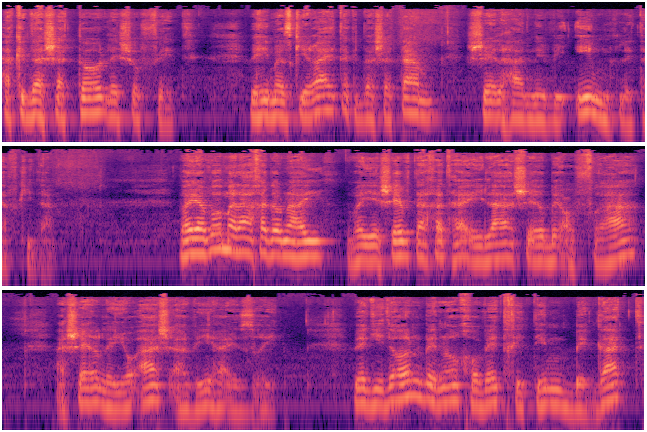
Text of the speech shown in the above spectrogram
הקדשתו לשופט, והיא מזכירה את הקדשתם של הנביאים לתפקידם. ויבוא מלאך אדוני, וישב תחת האלה אשר בעופרה, אשר ליואש אבי העזרי. וגדעון בנו חובט חיטים בגת,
